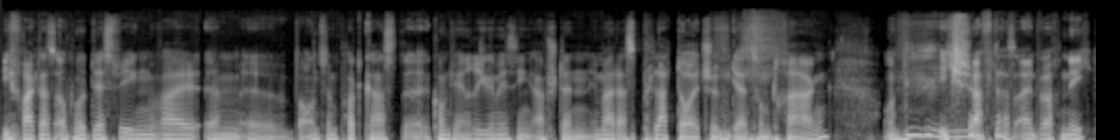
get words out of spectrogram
ich frage das auch nur deswegen, weil ähm, äh, bei uns im Podcast äh, kommt ja in regelmäßigen Abständen immer das Plattdeutsche wieder zum Tragen und ich schaffe das einfach nicht,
